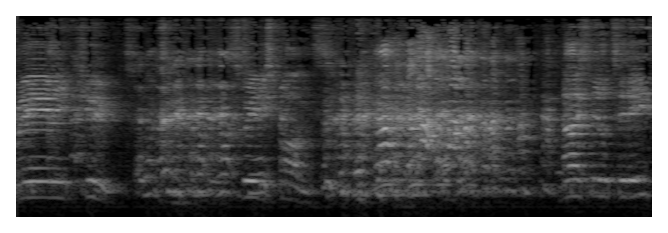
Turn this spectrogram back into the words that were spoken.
Really cute. Swedish blondes. Nice little titties.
